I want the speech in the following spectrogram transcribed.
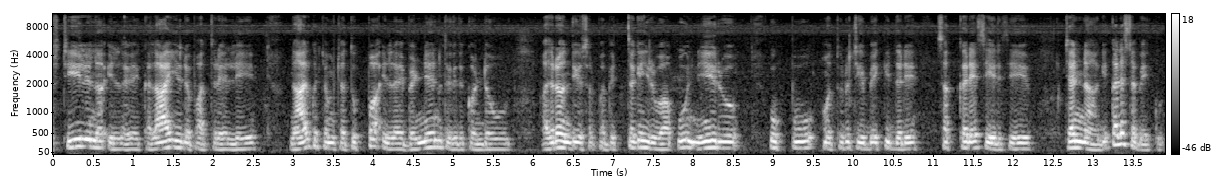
ಸ್ಟೀಲಿನ ಇಲ್ಲವೇ ಕಲಾಯಿಯ ಪಾತ್ರೆಯಲ್ಲಿ ನಾಲ್ಕು ಚಮಚ ತುಪ್ಪ ಇಲ್ಲವೇ ಬೆಣ್ಣೆಯನ್ನು ತೆಗೆದುಕೊಂಡು ಅದರೊಂದಿಗೆ ಸ್ವಲ್ಪ ಬೆಚ್ಚಗೆ ಇರುವ ಉ, ನೀರು, ಉಪ್ಪು ಮತ್ತು ರುಚಿಗೆ ಬೇಕಿದ್ದರೆ ಸಕ್ಕರೆ ಸೇರಿಸಿ ಚೆನ್ನಾಗಿ ಕಲಸಬೇಕು.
